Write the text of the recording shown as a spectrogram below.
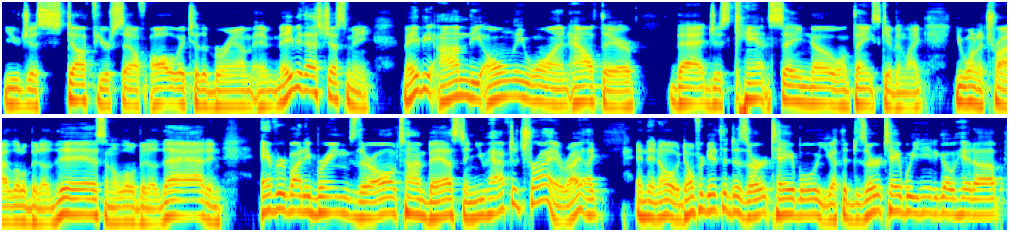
you just stuff yourself all the way to the brim. And maybe that's just me. Maybe I'm the only one out there that just can't say no on Thanksgiving. Like you want to try a little bit of this and a little bit of that, and everybody brings their all-time best, and you have to try it, right? Like and then oh don't forget the dessert table you got the dessert table you need to go hit up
